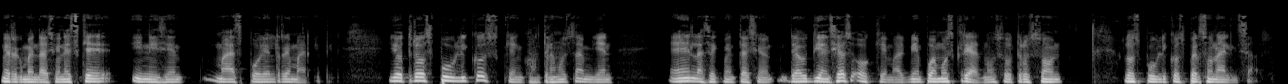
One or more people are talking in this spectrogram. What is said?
Mi recomendación es que inicien más por el remarketing. Y otros públicos que encontramos también en la segmentación de audiencias o que más bien podemos crear nosotros son los públicos personalizados.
